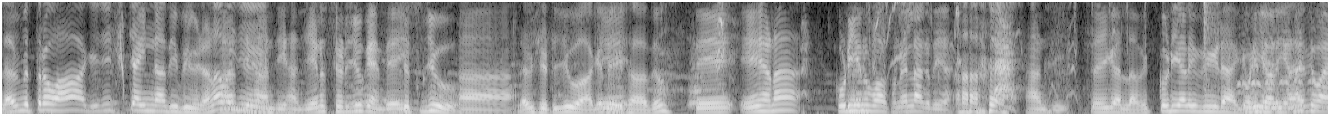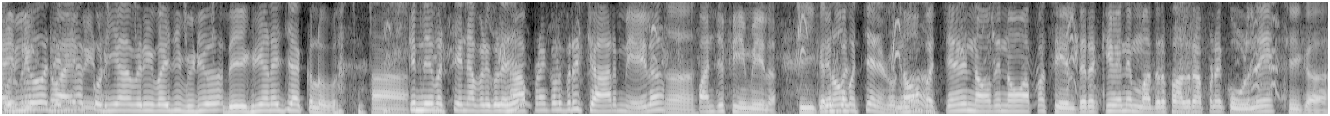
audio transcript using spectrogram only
ਲੈ ਵੀ ਮਿੱਤਰੋ ਆ ਆ ਗਈ ਜੀ ਚਾਈਨਾ ਦੀ ਬਰੀਡ ਹੈ ਨਾ ਬਾਈ ਜੀ? ਹਾਂਜੀ ਹਾਂਜੀ ਹਾਂਜੀ ਇਹਨੂੰ ਸਿੜਜੂ ਕਹਿੰਦੇ ਆ ਜੀ। ਸਿੱਤਜੂ ਹਾਂ। ਲੈ ਵੀ ਸਿੱਤਜੂ ਆ ਕੇ ਦੇਖ ਸਕਦੇ ਹੋ। ਤੇ ਇਹ ਹਨਾ ਕੁੜੀਆਂ ਨੂੰ ਬਹੁਤ ਸੋਹਣੇ ਲੱਗਦੇ ਆ। ਹਾਂਜੀ। ਸਹੀ ਗੱਲ ਆ ਵੀ ਕੁੜੀ ਵਾਲੀ ਬਰੀਡ ਆ ਗਈ। ਕੁੜੀ ਵਾਲੀ ਆ ਨਾ, toy breed, ਕੁੜੀਓ ਜਿਹੜੀਆਂ breed। ਕੁੜੀਆਂ ਮੇਰੀ ਬਾਈ ਜੀ ਵੀਡੀਓ ਦੇਖ ਰਹੀਆਂ ਨੇ ਚੱਕ ਲਓ। ਹਾਂ। ਕਿੰਨੇ ਬੱਚੇ ਨੇ ਆਪਣੇ ਕੋਲੇ? ਇਹ? ਆਪਣੇ ਕੋਲ ਵੀਰੇ 4 ਮੇਲ ਹਾਂ। 5 ਫੀਮੇਲ ਠੀਕ ਹੈ ਨੌ ਬੱਚੇ ਨੇ ਟੋਟਲ 9 ਬੱਚੇ ਨੇ 9 ਦੇ 9 ਆਪਾਂ ਸੇਲ ਤੇ ਰੱਖੇ ਹੋਏ ਨੇ ਮਦਰ ਫਾਦਰ ਆਪਣੇ ਕੋਲ ਨੇ। ਠੀਕ ਆ।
